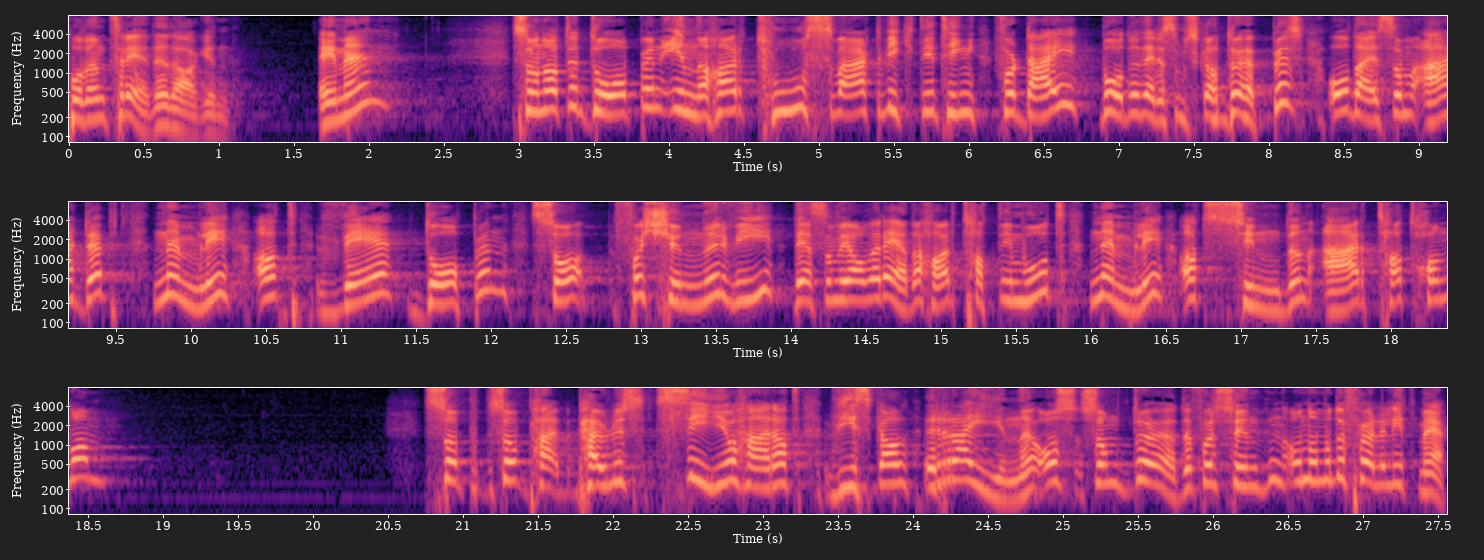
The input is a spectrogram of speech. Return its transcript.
på den tredje dagen. Amen? Sånn at dåpen innehar to svært viktige ting for deg, både dere som skal døpes, og deg som er døpt. Nemlig at ved dåpen så forkynner vi det som vi allerede har tatt imot, nemlig at synden er tatt hånd om. Så, så, Paulus sier jo her at vi skal regne oss som døde for synden. Og nå må du følge litt med.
